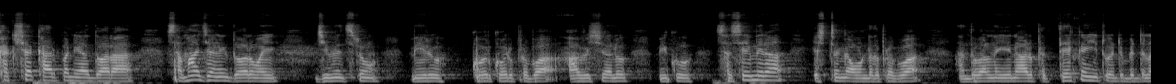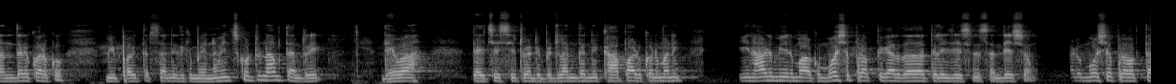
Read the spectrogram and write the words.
కక్ష కార్పణ్యాల ద్వారా సమాజానికి దూరమై జీవించడం మీరు కోరుకోరు ప్రభా. ఆ విషయాలు మీకు ససేమిరా ఇష్టంగా ఉండదు ప్రభా. అందువలన ఈనాడు ప్రత్యేకంగా ఇటువంటి బిడ్డలందరి కొరకు మీ పవిత్ర సన్నిధికి విన్నవించుకుంటున్నాం తండ్రి. దేవా దయచేసి ఇటువంటి బిడ్డలందరినీ కాపాడుకోనమని ఈనాడు మీరు మాకు మోస ప్రవక్త గారి ద్వారా తెలియజేసిన సందేశం. నాడు మోస ప్రవక్త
